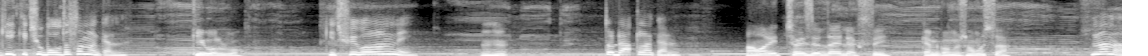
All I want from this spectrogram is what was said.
কি কিছু বলতেছো না কেন? কি বলব? কিছুই বলার নেই? হুম তো ডাকলা কেন? আমার ইচ্ছা হয়েছে তাই ডাকছি। কেন কোনো সমস্যা? না না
